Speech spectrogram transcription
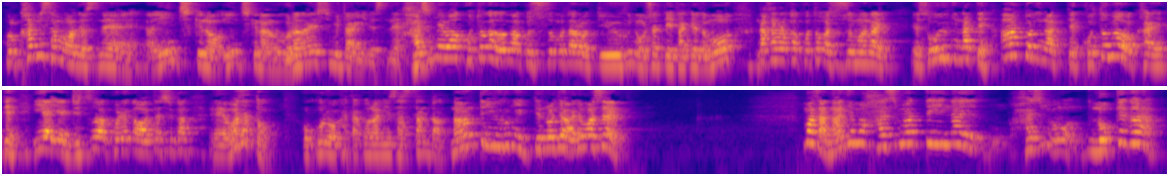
この神様はですね、インチキの、インチキな占い師みたいにですね、初めはことがうまく進むだろうっていうふうにおっしゃっていたけれども、なかなかことが進まない。そういうふうになって、アートになって言葉を変えて、いやいや、実はこれが私が、えー、わざと心を堅くなにさせたんだ。なんていうふうに言ってるのではありません。まだ何も始まっていない、はじめ、のっけから、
